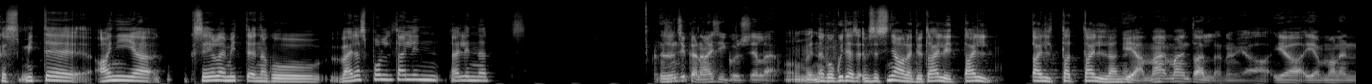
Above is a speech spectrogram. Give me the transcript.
kas mitte Anija, kas ei ole mitte nagu väljaspool Tallinn, Tallinnat no see on siukene asi, kus jälle nagu kuidas, sest sina oled ju Talli, Tall, Tall, Tallane ja ma, ma olen tallane ja, ja, ja ma olen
